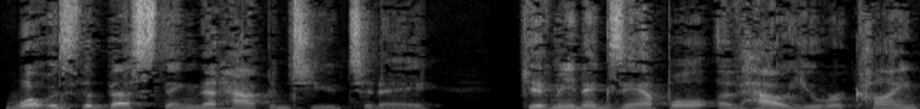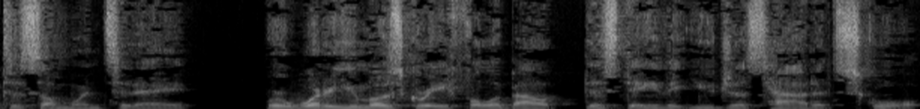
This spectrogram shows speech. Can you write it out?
What was the best thing that happened to you today? Give me an example of how you were kind to someone today. Or what are you most grateful about this day that you just had at school?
